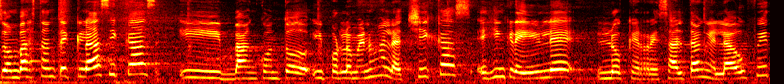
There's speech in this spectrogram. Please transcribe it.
Son bastante clásicas y van con todo. Y por lo menos a las chicas es increíble lo que resaltan el outfit,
